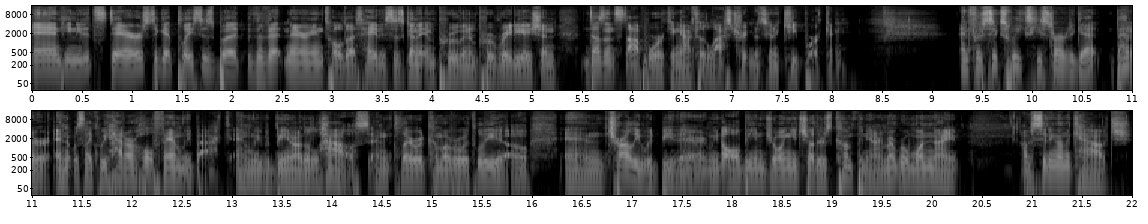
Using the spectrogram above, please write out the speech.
And he needed stairs to get places. But the veterinarian told us, hey, this is going to improve and improve. Radiation doesn't stop working after the last treatment, it's going to keep working. And for six weeks, he started to get better. And it was like we had our whole family back, and we would be in our little house, and Claire would come over with Leo, and Charlie would be there, and we'd all be enjoying each other's company. I remember one night, I was sitting on the couch,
